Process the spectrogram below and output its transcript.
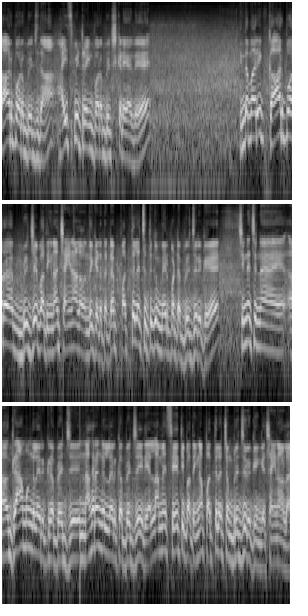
கார் போகிற பிரிட்ஜ் தான். ஹை ஸ்பீட் ட்ரெயின் போகிற பிரிட்ஜ் கிடையாது. இந்த மாதிரி கார் போகிற பிரிட்ஜே பார்த்தீங்கன்னா சைனாவில் வந்து கிட்டத்தட்ட பத்து லட்சத்துக்கும் மேற்பட்ட பிரிட்ஜ் இருக்குது சின்ன சின்ன கிராமங்களில் இருக்கிற பிரிட்ஜு நகரங்களில் இருக்க பிரிட்ஜு இது எல்லாமே சேர்த்து பார்த்தீங்கன்னா பத்து லட்சம் பிரிட்ஜ் இருக்குது இங்கே சைனாவில்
